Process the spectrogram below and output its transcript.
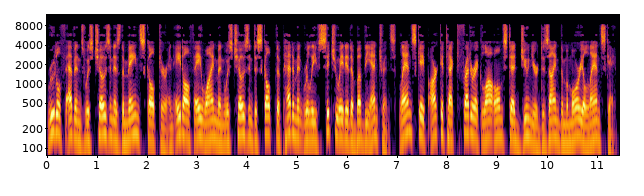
Rudolph Evans was chosen as the main sculptor and Adolf A. Weinman was chosen to sculpt the pediment relief situated above the entrance. Landscape architect Frederick Law Olmsted Jr. designed the memorial landscape.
